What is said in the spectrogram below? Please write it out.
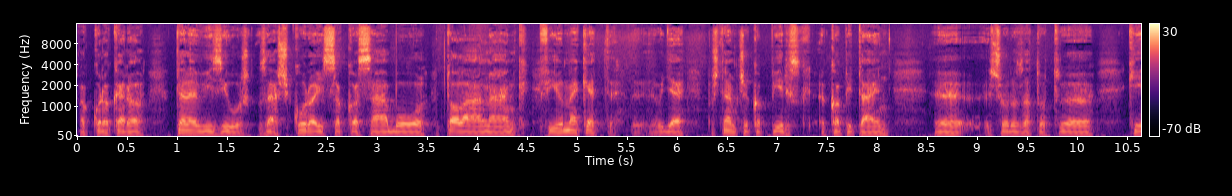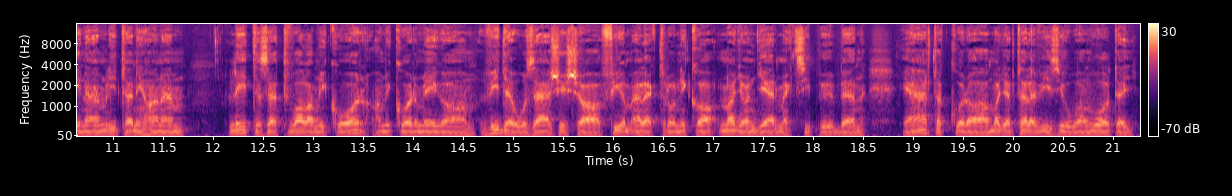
akkor akár a televíziózás korai szakaszából találnánk filmeket. Ugye most nem csak a Pierce kapitány sorozatot kéne említeni, hanem létezett valamikor, amikor még a videózás és a film elektronika nagyon gyermekcipőben járt, akkor a magyar televízióban volt egy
